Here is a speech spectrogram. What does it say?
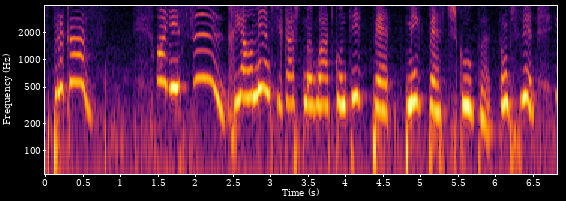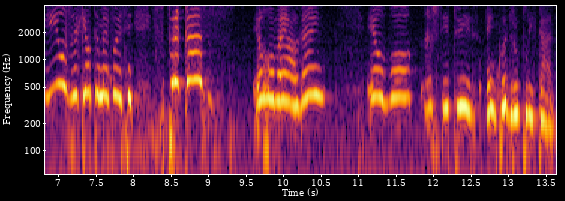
Se por acaso. Olha, e se realmente ficaste magoado contigo, pe comigo, peço desculpa. Estão a perceber? E o Zaqueu também foi assim. Se por acaso eu roubei alguém, eu vou restituir em quadruplicado.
